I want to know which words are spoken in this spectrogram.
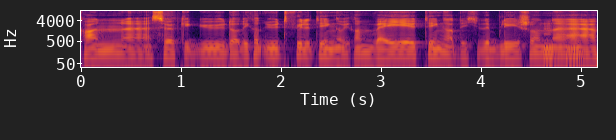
kan uh, søke Gud, og vi kan utfylle ting, og vi kan veie ut ting, at ikke det blir sånn Mhm. eh,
